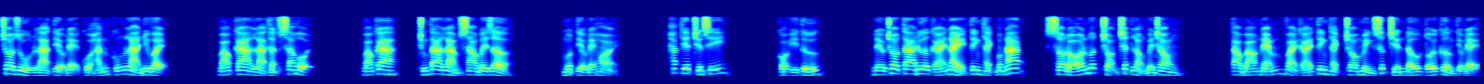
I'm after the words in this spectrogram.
Cho dù là tiểu đệ của hắn cũng là như vậy. Báo ca là thật xã hội. Báo ca, chúng ta làm sao bây giờ? Một tiểu đệ hỏi. Hắc thiết chiến sĩ, có ý tứ. Đều cho ta đưa cái này tinh thạch bóc nát, sau đó nuốt trọn chất lỏng bên trong. Tào báo ném vài cái tinh thạch cho mình sức chiến đấu tối cường tiểu đệ.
